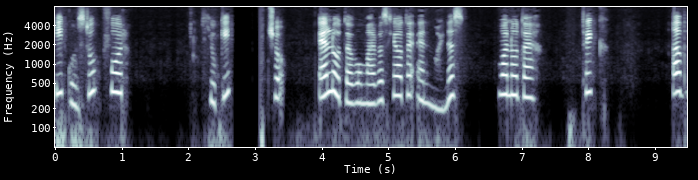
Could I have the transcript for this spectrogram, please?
equals to four क्योंकि जो एल होता है वो हमारे पास क्या होता है? एन माइनस वन होता है। ठीक? अब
